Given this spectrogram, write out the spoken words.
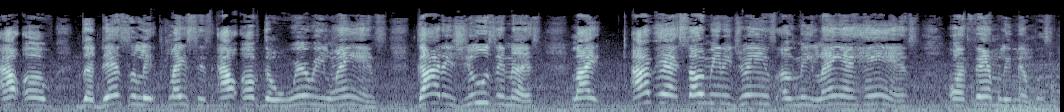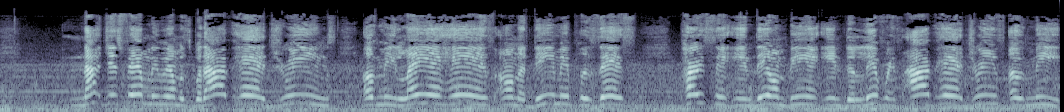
out of the desolate places, out of the weary lands. God is using us. Like, I've had so many dreams of me laying hands on family members. Not just family members, but I've had dreams of me laying hands on a demon possessed person and them being in deliverance. I've had dreams of me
